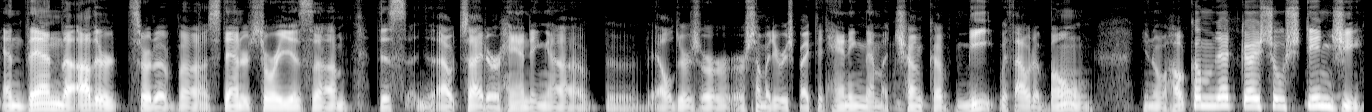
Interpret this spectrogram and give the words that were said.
and then the other sort of uh, standard story is um, this outsider handing uh, uh, elders or, or somebody respected handing them a chunk of meat without a bone you know how come that guy's so stingy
